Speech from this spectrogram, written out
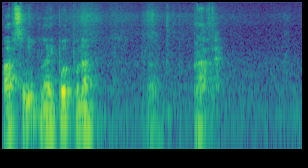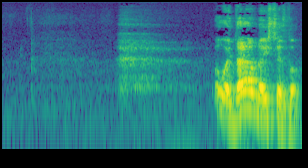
Apsolutna i potpuna pravda. Ovo je davno iščezlo.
